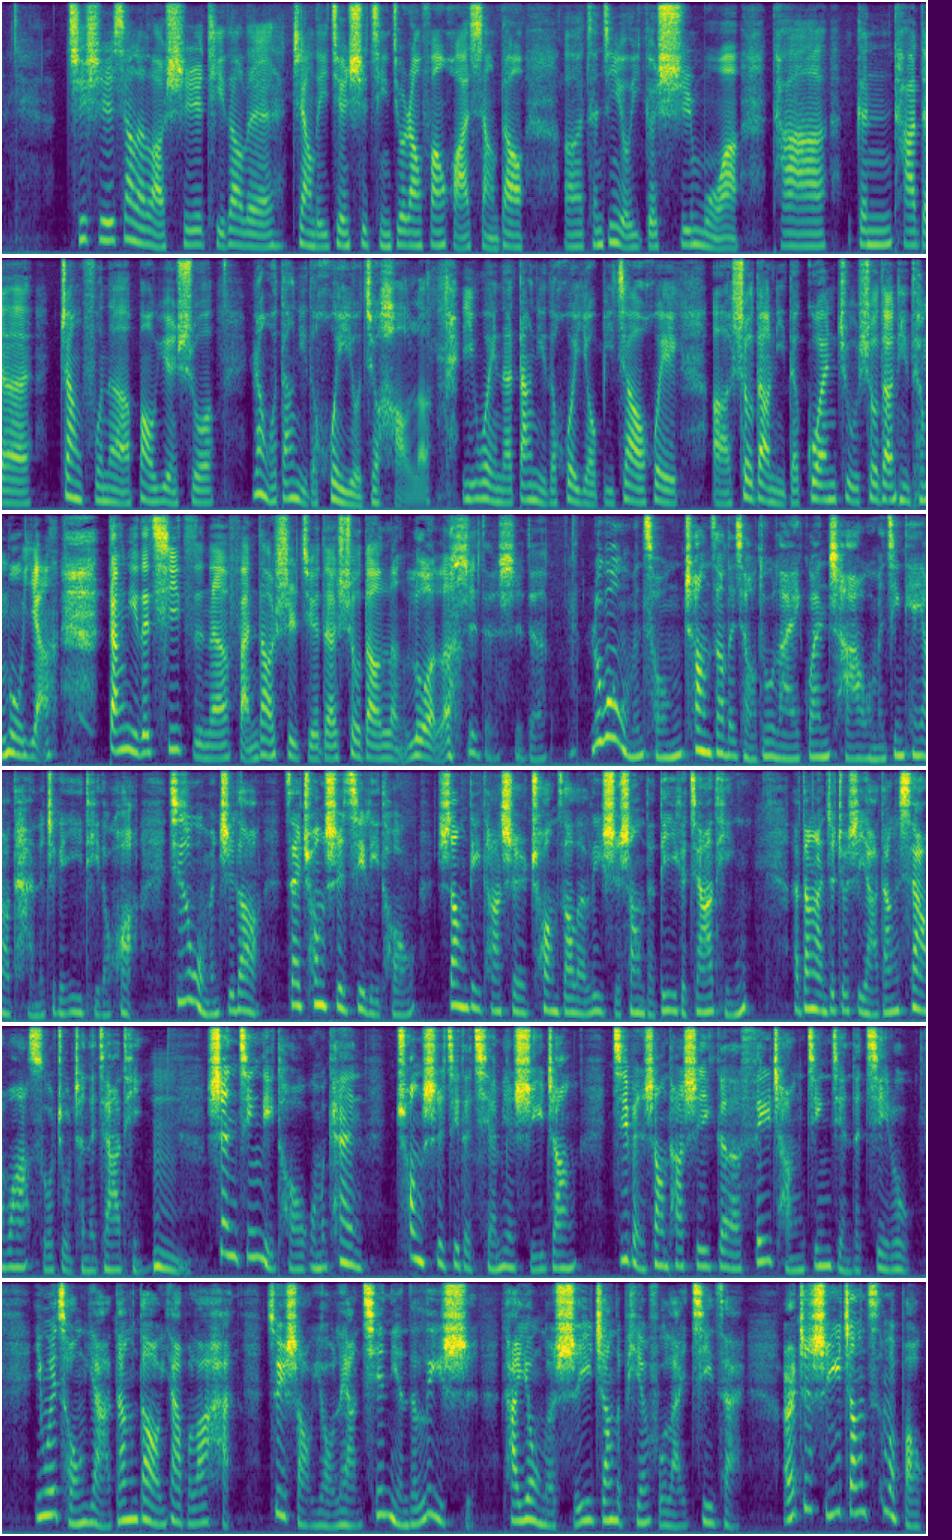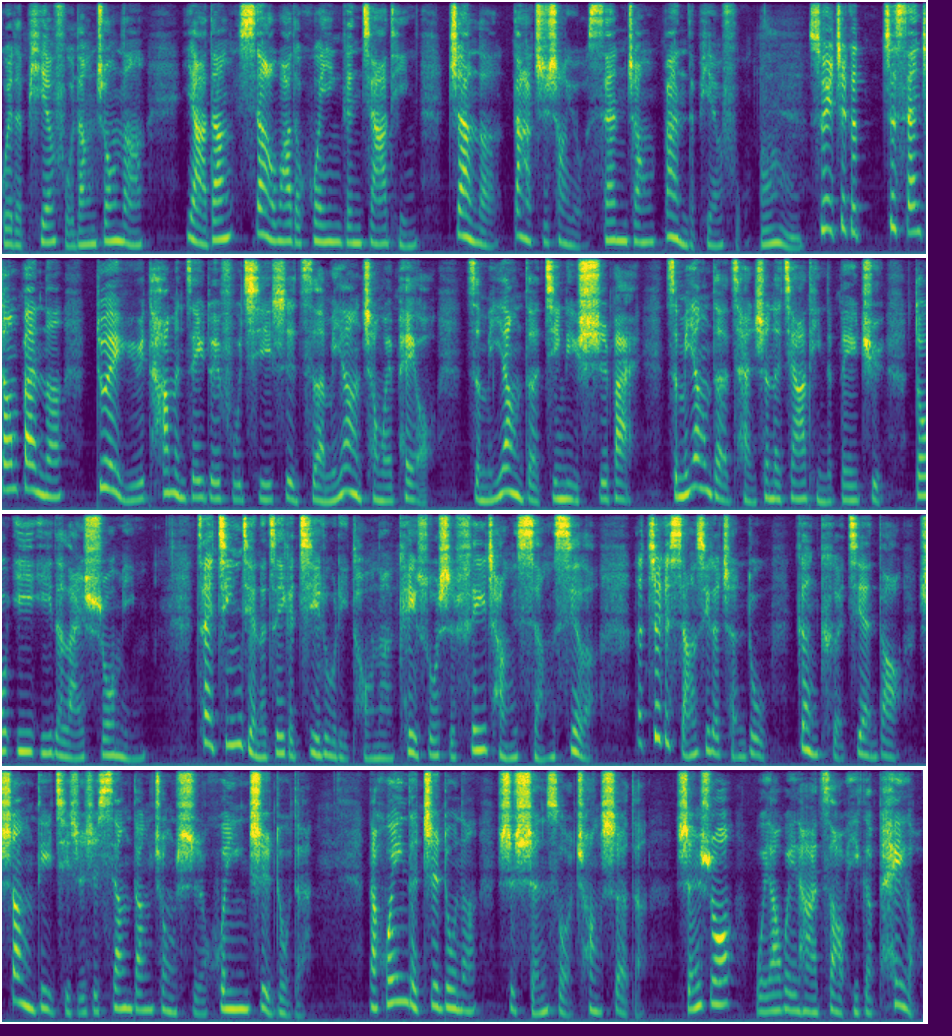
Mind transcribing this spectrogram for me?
其实夏乐老师提到的这样的一件事情，就让芳华想到，呃，曾经有一个师母啊，她跟她的丈夫呢抱怨说。让我当你的会友就好了，因为呢，当你的会友比较会呃受到你的关注，受到你的牧养；当你的妻子呢，反倒是觉得受到冷落了。是的，是的。如果我们从创造的角度来观察我们今天要谈的这个议题的话，其实我们知道，在创世纪里头，上帝他是创造了历史上的第一个家庭。那当然，这就是亚当夏娃所组成的家庭。嗯，圣经里头，我们看。创世纪的前面十一章，基本上它是一个非常精简的记录，因为从亚当到亚伯拉罕，最少有两千年的历史，他用了十一章的篇幅来记载。而这十一章这么宝贵的篇幅当中呢，亚当夏娃的婚姻跟家庭占了大致上有三章半的篇幅。嗯，所以这个这三章半呢，对于他们这一对夫妻是怎么样成为配偶？怎么样的经历失败，怎么样的产生了家庭的悲剧，都一一的来说明。在精简的这个记录里头呢，可以说是非常详细了。那这个详细的程度，更可见到上帝其实是相当重视婚姻制度的。那婚姻的制度呢，是神所创设的。神说：“我要为他造一个配偶。”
